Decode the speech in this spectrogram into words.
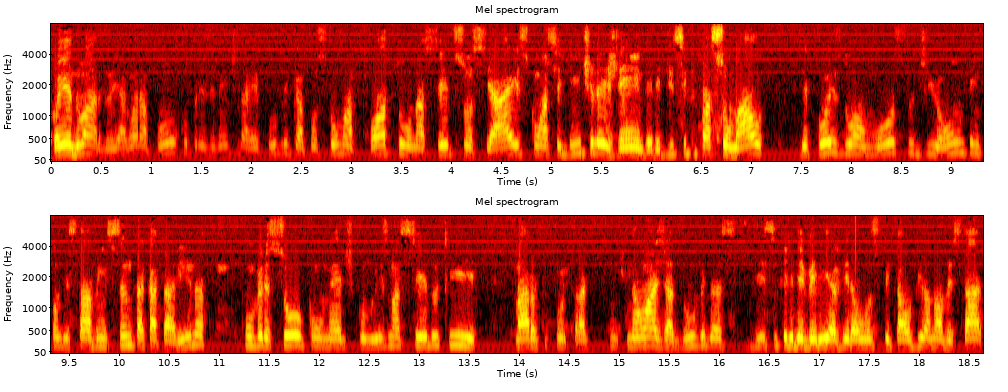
Oi, Eduardo. E agora há pouco, o presidente da República postou uma foto nas redes sociais com a seguinte legenda: ele disse que passou mal depois do almoço de ontem, quando estava em Santa Catarina. Conversou com o médico Luiz Macedo, que, claro que por que não haja dúvidas, disse que ele deveria vir ao Hospital Vila Nova Star,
